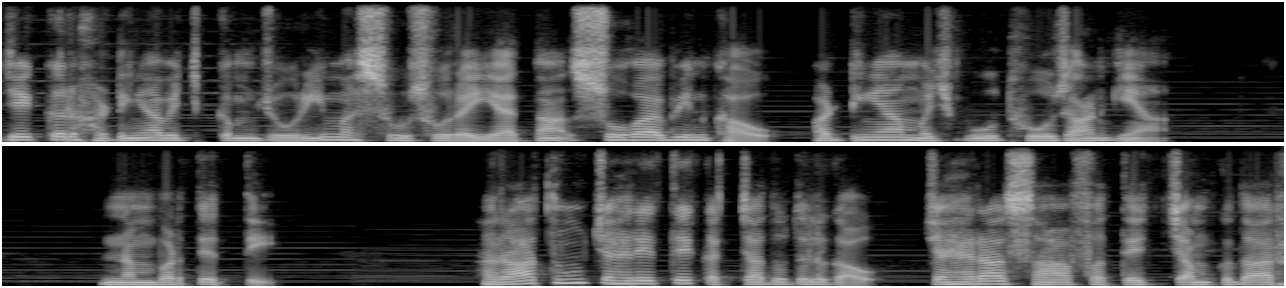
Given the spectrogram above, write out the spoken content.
ਜੇਕਰ ਹੱਡੀਆਂ ਵਿੱਚ ਕਮਜ਼ੋਰੀ ਮਹਿਸੂਸ ਹੋ ਰਹੀ ਹੈ ਤਾਂ ਸੋਇਆਬੀਨ ਖਾਓ, ਹੱਡੀਆਂ ਮਜ਼ਬੂਤ ਹੋ ਜਾਣਗੀਆਂ। ਨੰਬਰ 33 ਰਾਤ ਨੂੰ ਚਿਹਰੇ ਤੇ ਕੱਚਾ ਦੁੱਧ ਲਗਾਓ, ਚਿਹਰਾ ਸਾਫ਼ ਅਤੇ ਚਮਕਦਾਰ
